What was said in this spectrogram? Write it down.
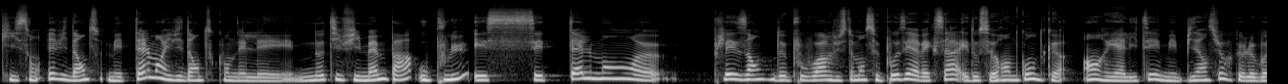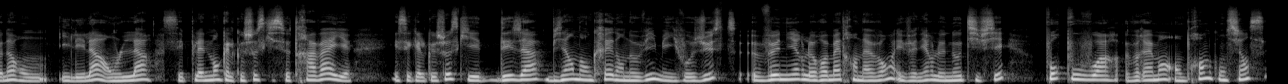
qui sont évidentes, mais tellement évidentes qu'on ne les notifie même pas ou plus. Et c'est tellement euh, plaisant de pouvoir justement se poser avec ça et de se rendre compte que en réalité, mais bien sûr que le bonheur, il est là, on l'a. C'est pleinement quelque chose qui se travaille et c'est quelque chose qui est déjà bien ancré dans nos vies, mais il faut juste venir le remettre en avant et venir le notifier pour pouvoir vraiment en prendre conscience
